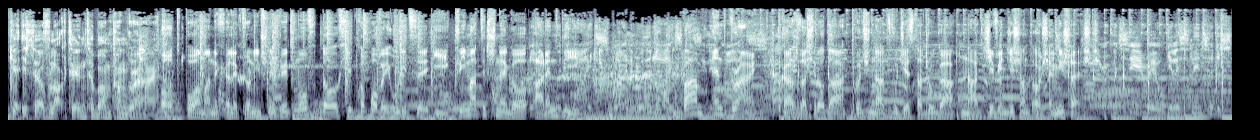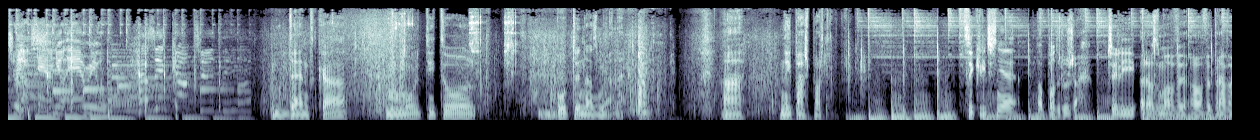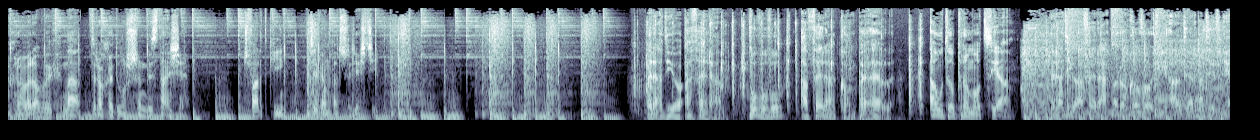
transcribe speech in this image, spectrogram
Get yourself locked in to bump and grind. Od połamanych elektronicznych rytmów do hip-hopowej ulicy i klimatycznego R&B. Bump and Grind. Każda środa, godzina 22 na 98 i 6. Dętka, multitool, buty na zmianę. A, no i paszport. Cyklicznie o podróżach, czyli rozmowy o wyprawach rowerowych na trochę dłuższym dystansie. Czwartki, 9.30. Radio Afera. www.afera.com.pl Autopromocja. Radio Afera. Rokowo i alternatywnie.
